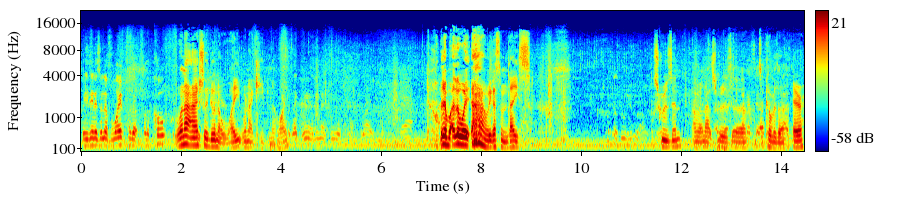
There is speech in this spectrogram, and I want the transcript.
So you think it's enough white for the for the coat? We're not actually doing it white. We're not keeping it white. Is that green? I think that green looks right. Oh yeah, by the way, we got some dice. Screws in. I mean, not screws. Uh, to cover the air.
